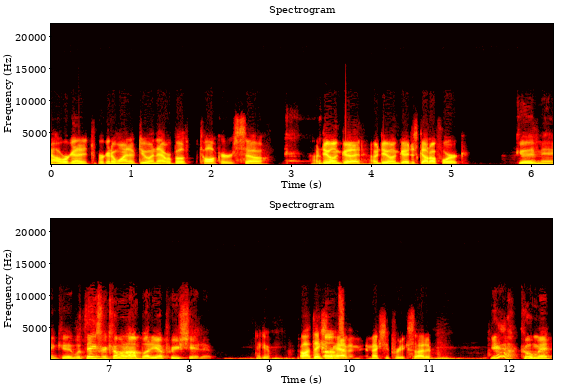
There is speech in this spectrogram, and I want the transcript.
oh, we're gonna we're gonna wind up doing that. We're both talkers, so I'm doing good. I'm doing good. Just got off work. Good, man. Good. Well, thanks for coming on, buddy. I appreciate it. Thank you. Oh, thanks for Uh, having me. I'm actually pretty excited. Yeah, cool, man.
